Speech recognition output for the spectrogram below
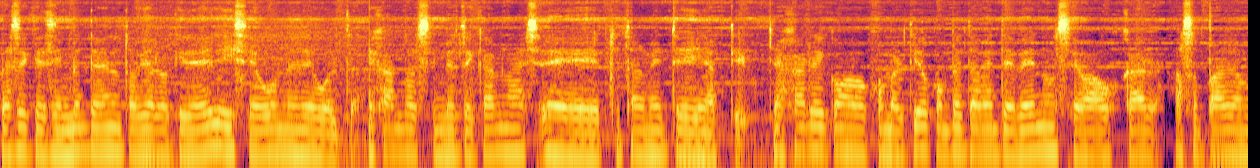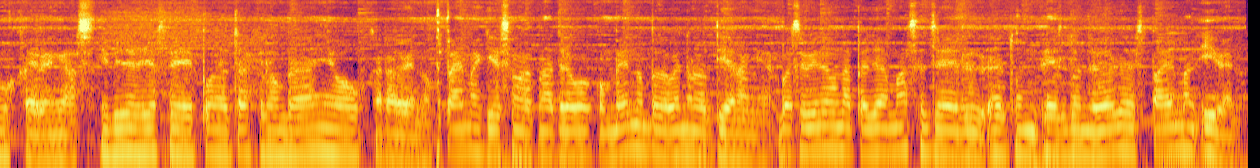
Parece que el simbionte Venom todavía lo quiere él y se une de vuelta, dejando al simbionte Carnage eh, totalmente inactivo. Ya Harry convertido completamente en Venom se va a buscar a su padre en busca de venganza. Y Peter ya se pone el traje del hombre araña y va a buscar a Venom. Spider-Man quiere hacer una tregua con Venom, pero Venom lo tira la mierda. Pues se viene una pelea más entre el, el, el Verde de Spider-Man y Venom.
